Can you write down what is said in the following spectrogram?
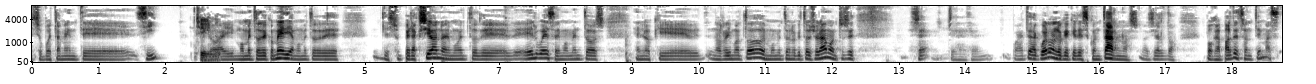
supuestamente sí, pero hay momentos de comedia, momentos de, de superacción, hay momentos de, de, héroes, hay momentos en los que nos reímos todos, hay momentos en los que todos lloramos, entonces, ponete de acuerdo en lo que querés contarnos, ¿no es cierto? Porque aparte son temas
